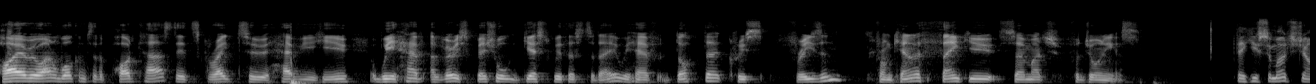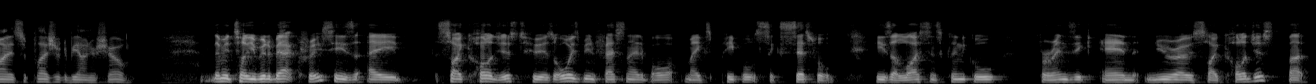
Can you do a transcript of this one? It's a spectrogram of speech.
Hi, everyone. Welcome to the podcast. It's great to have you here. We have a very special guest with us today. We have Dr. Chris Friesen from Canada. Thank you so much for joining us. Thank you so much, John. It's a pleasure to be on your show. Let me tell you a bit about Chris. He's a psychologist who has always been fascinated by what makes people successful. He's a licensed clinical forensic and neuropsychologist, but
